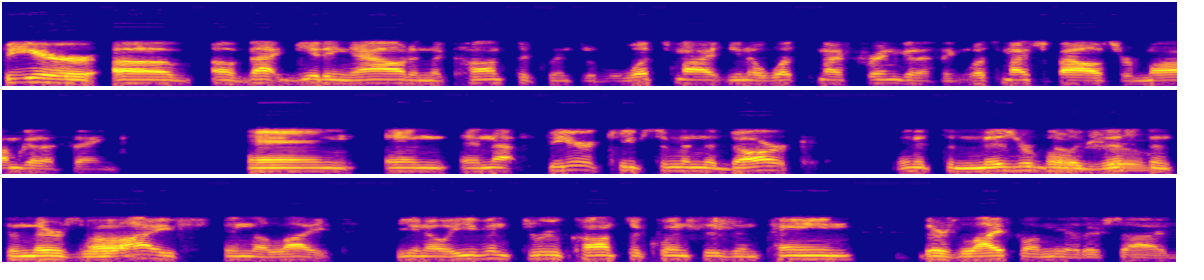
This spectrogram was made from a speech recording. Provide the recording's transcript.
fear of of that getting out and the consequences of what's my you know, what's my friend gonna think? What's my spouse or mom gonna think? And and and that fear keeps them in the dark and it's a miserable So true. existence and there's Oh. life in the light. You know, even through consequences and pain, there's life on the other side.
